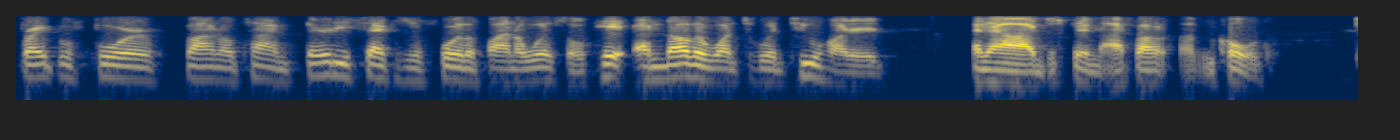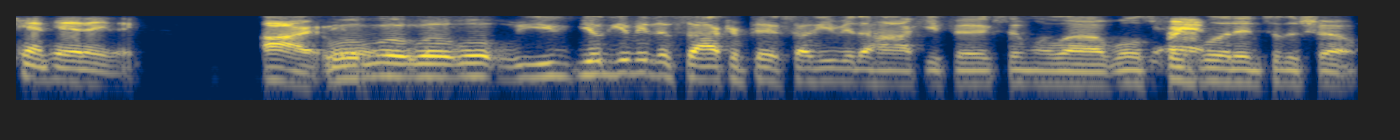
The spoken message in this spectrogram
right before final time, 30 seconds before the final whistle, hit another one to win 200. And now I've just been, I thought I'm cold. Can't hit anything. All right. Well, we'll, we'll, we'll, you you'll give me the soccer picks. I'll give you the hockey picks, and we'll uh we'll Yeah. sprinkle it into the show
